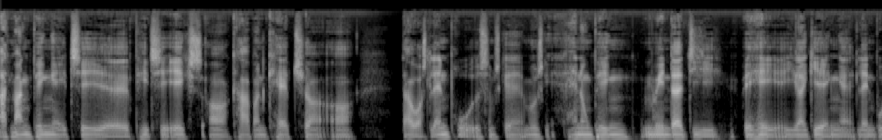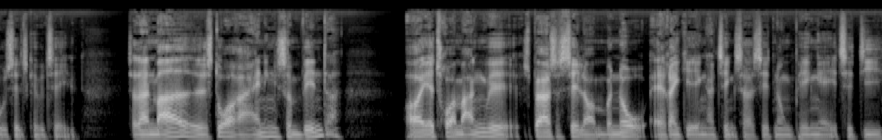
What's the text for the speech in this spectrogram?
ret mange penge af til øh, PTX og carbon capture, og der er jo også landbruget, som skal måske have nogle penge, mindre de vil have i regeringen, at landbruget selv skal betale. Så der er en meget øh, stor regning, som venter, og jeg tror, at mange vil spørge sig selv om, hvornår at regeringen har tænkt sig at sætte nogle penge af til de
